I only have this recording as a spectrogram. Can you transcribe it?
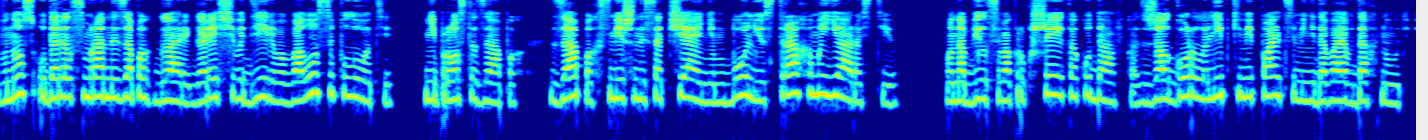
В нос ударил смрадный запах гари, горящего дерева, волос и плоти. Не просто запах. Запах, смешанный с отчаянием, болью, страхом и яростью. Он обвился вокруг шеи, как удавка, сжал горло липкими пальцами, не давая вдохнуть.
